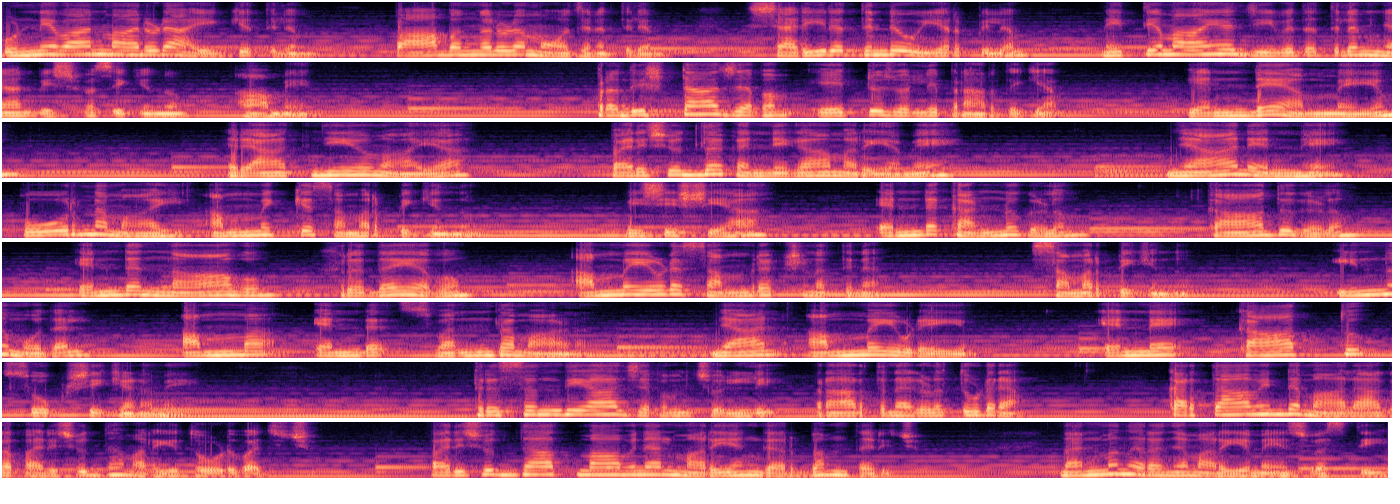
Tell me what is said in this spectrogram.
പുണ്യവാന്മാരുടെ ഐക്യത്തിലും പാപങ്ങളുടെ മോചനത്തിലും ശരീരത്തിന്റെ ഉയർപ്പിലും നിത്യമായ ജീവിതത്തിലും ഞാൻ വിശ്വസിക്കുന്നു. ആമേൻ. പ്രതിഷ്ഠാജപം ഏറ്റുചൊല്ലി പ്രാർത്ഥിക്കാം. എന്റെ അമ്മയും രാജ്ഞിയുമായ പരിശുദ്ധ കന്യകാമറിയമേ ഞാൻ എന്നെ പൂർണമായി അമ്മയ്ക്ക് സമർപ്പിക്കുന്നു. വിശിഷ്യ എന്റെ കണ്ണുകളും കാതുകളും എന്റെ നാവും ഹൃദയവും അമ്മയുടെ സംരക്ഷണത്തിന് സമർപ്പിക്കുന്നു. ഇന്നു മുതൽ അമ്മ എന്റെ സ്വന്തമാണ്. ഞാൻ അമ്മയുടെയും എന്നെ കാത്തു സൂക്ഷിക്കണമേ. ത്രിസന്ധ്യാജപം ചൊല്ലി പ്രാർത്ഥനകൾ തുടരാം. കർത്താവിന്റെ മാലാക പരിശുദ്ധ മറിയത്തോട് വചിച്ചു. പരിശുദ്ധാത്മാവിനാൽ മറിയം ഗർഭം ധരിച്ചു. നന്മ നിറഞ്ഞ മറിയമേ സ്വസ്തി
